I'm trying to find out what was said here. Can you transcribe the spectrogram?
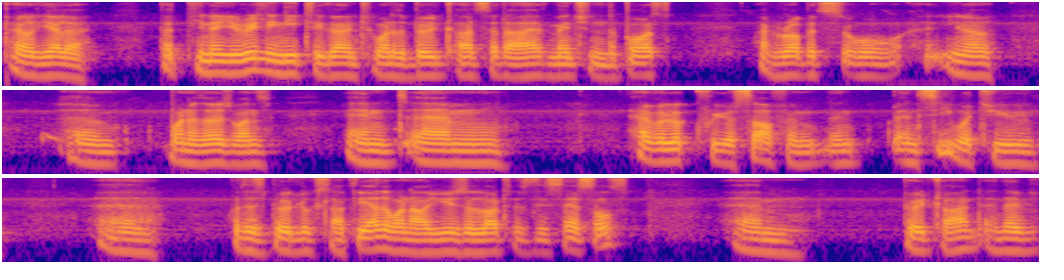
pale yellow. But you know, you really need to go into one of the bird guides that I have mentioned in the past, like Roberts or you know, um, one of those ones, and um, have a look for yourself and, and, and see what you uh, what this bird looks like. The other one I'll use a lot is the Sasol's um, bird guide, and they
